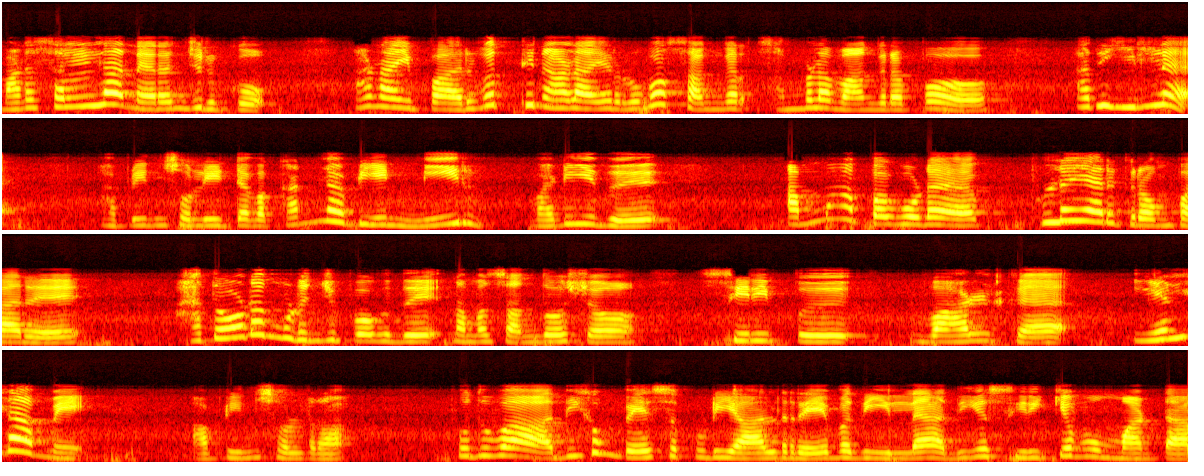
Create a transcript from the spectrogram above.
மனசெல்லாம் நிறைஞ்சிருக்கும். ஆனால் இப்போ அறுபத்தி நாலாயிரம் ரூபாய் சங்க சம்பளம் வாங்குறப்போ அது இல்லை. அப்படின்னு சொல்லிட்டு அவள் கண்ணில் அப்படியே நீர் வடியுது. அம்மா அப்பா கூட பிள்ளையா இருக்கிறோம் பாரு. அதோட முடிஞ்சு போகுது. நம்ம சந்தோஷம் சிரிப்பு வாழ்க்கை எல்லாமே அப்படின்னு சொல்கிறா பொதுவாக அதிகம் பேசக்கூடிய ஆள் ரேவதி இல்லை. அதிகம் சிரிக்கவும் மாட்டா.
